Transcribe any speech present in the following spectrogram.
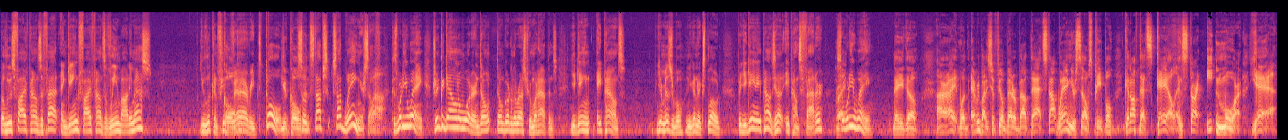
but lose five pounds of fat and gain five pounds of lean body mass, you look and feel Golden. very gold. You're golden. So stop stop weighing yourself. Wow. Because what are you weighing? Drink a gallon of water and don't don't go to the restroom. What happens? You gain eight pounds. You're miserable and you're going to explode. But you gain eight pounds. You're not eight pounds fatter. So what are you weighing? There you go. All right. Well, everybody should feel better about that. Stop weighing yourselves, people. Get off that scale and start eating more. Yeah.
